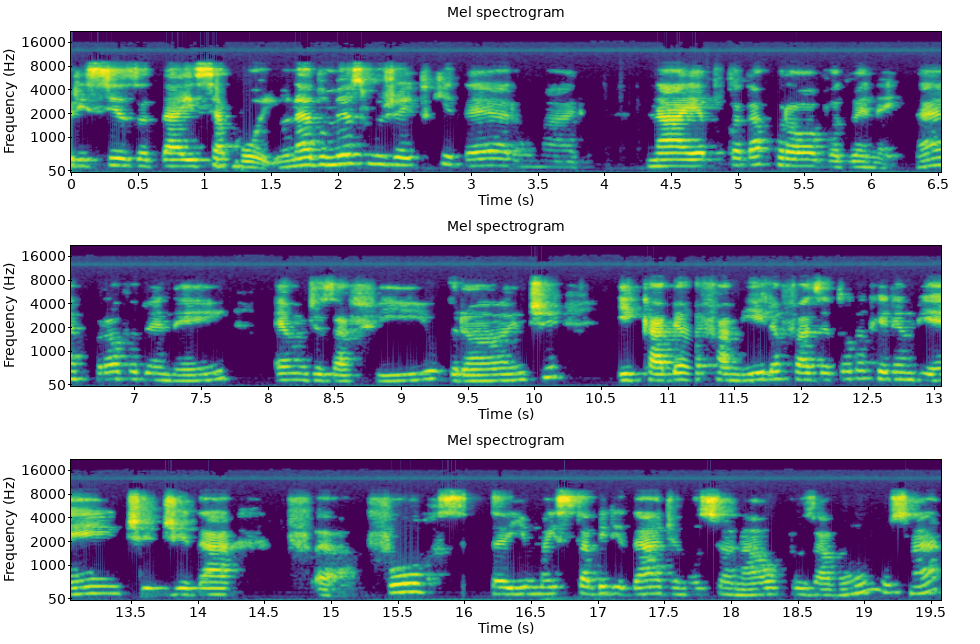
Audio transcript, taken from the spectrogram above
precisa dar esse apoio, né? Do mesmo jeito que deram, Mário, na época da prova do Enem, né? Prova do Enem é um desafio grande e cabe à família fazer todo aquele ambiente de dar uh, força e uma estabilidade emocional para os alunos, né?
